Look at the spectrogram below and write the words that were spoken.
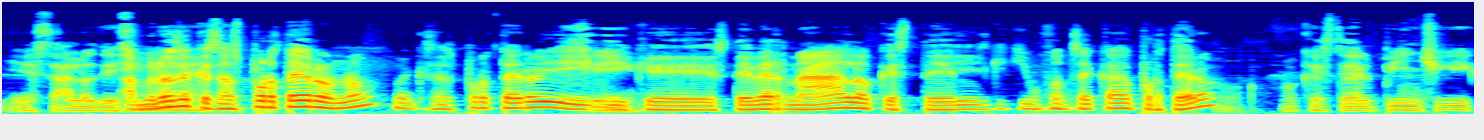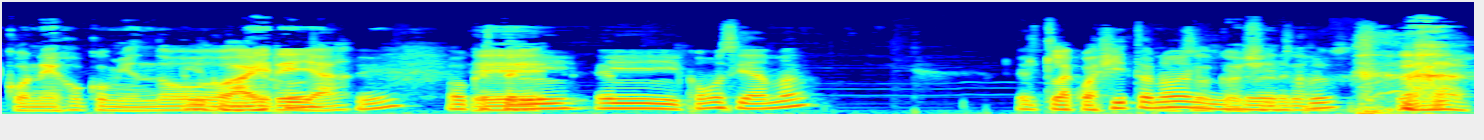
y está a los 19. A menos de que seas portero, ¿no? De que seas portero y, Sí. y que esté Bernal o que esté el Kikín Fonseca de portero. O que esté el pinche conejo comiendo conejo, aire ya. sí. O que Eh, esté el, el- ¿Cómo se llama? El tlacuachito, ¿no? El El, de tlacuachito. Veracruz.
